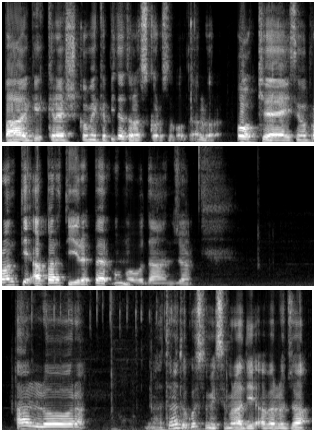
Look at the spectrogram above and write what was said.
bug e crash come è capitato la scorsa volta. Allora, ok, siamo pronti a partire per un nuovo dungeon. Allora, tra l'altro questo mi sembra di averlo già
